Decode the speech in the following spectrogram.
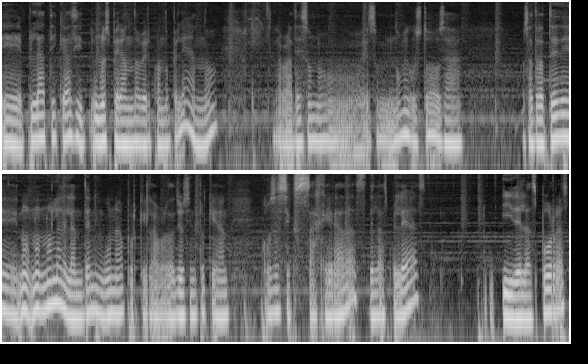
eh, pláticas y uno esperando a ver cuándo pelean, ¿no? La verdad eso no eso no me gustó, o sea, o sea, traté de no no no le adelanté a ninguna porque la verdad yo siento que eran cosas exageradas de las peleas y de las porras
